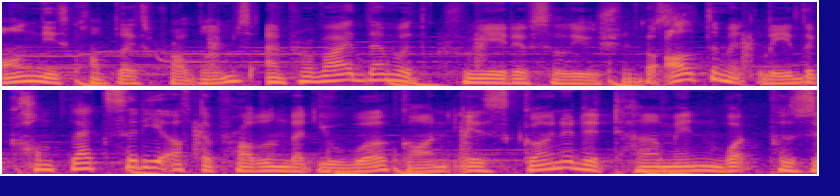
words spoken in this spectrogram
on these complex problems and provide them with creative solutions. But ultimately, the complexity of the problem that you work on is going to determine what position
